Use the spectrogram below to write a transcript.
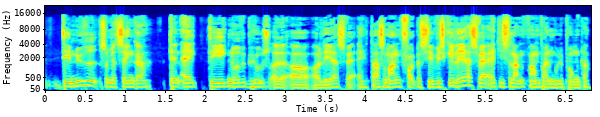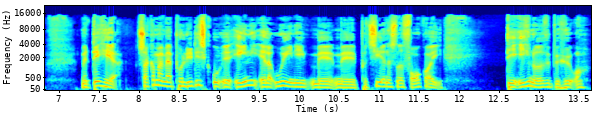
det er en nyhed, som jeg tænker, den er ikke, det er ikke noget, vi behøver at, at, at lære af Sverige. Der er så mange folk, der siger, at vi skal lære af Sverige, de er så langt fremme på alle mulige punkter. Men det her, så kan man være politisk enig eller uenig med, med partierne, sådan noget foregår i. Det er ikke noget, vi behøver.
